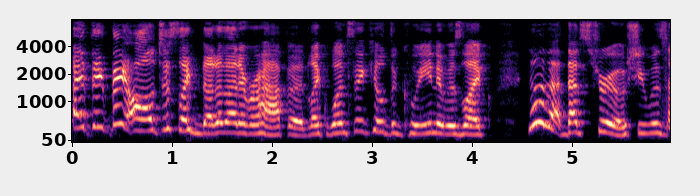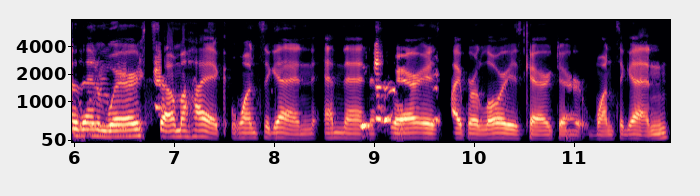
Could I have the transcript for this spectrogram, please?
I think they all just like none of that ever happened. Like once they killed the queen, it was like none of that. That's true. She was. so then where's salma hayek once again and then where is piper laurie's character once again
